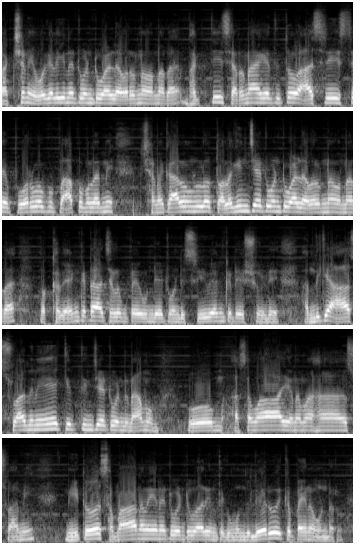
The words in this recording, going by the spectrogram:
రక్షణ ఇవ్వగలిగినటువంటి వాళ్ళు ఎవరన్నా ఉన్నారా? భక్తి శరణాగతితో ఆశ్రయిస్తే పూర్వపు పాపములన్నీ క్షణకాలంలో తొలగించేటువంటి వాళ్ళు ఎవరన్నా ఉన్నారా? ఒక్క వెంకటాచలంపై ఉండేటువంటి శ్రీ వెంకటేశ్వరుడే. అందుకే ఆ స్వామినే కీర్తించేటువంటి నామం ఓం అసమాయ నమ స్వామి. నీతో సమానమైనటువంటి వారు ఇంతకు ముందు లేరు ఇకపైన ఉండరు.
